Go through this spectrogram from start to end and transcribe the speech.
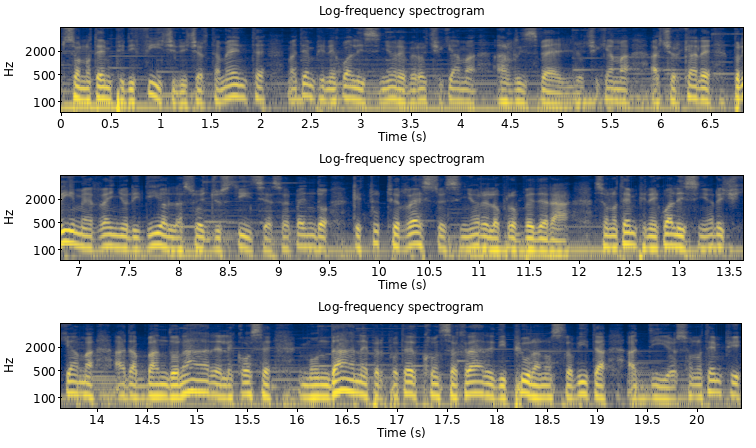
sono tempi difficili certamente, ma tempi nei quali il Signore però ci chiama al risveglio, ci chiama a cercare prima il regno di Dio e la sua giustizia, sapendo che tutto il resto il Signore lo provvederà. Sono tempi nei quali il Signore ci chiama ad abbandonare le cose mondane per poter consacrare di più la nostra vita a Dio. Sono tempi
